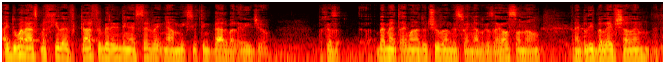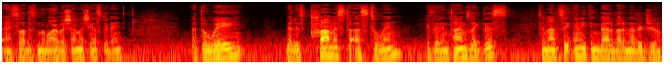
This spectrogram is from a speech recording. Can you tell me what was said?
I, do want to ask Mechila if, God forbid, anything I said right now makes you think bad about any Jew. Because, uh, Bemet, I want to do tshuva on this right now because I also know, and I believe Belev Shalem, I saw this in the Marav Hashemesh yesterday, that the way that is promised to us to win is that in times like this, to not say anything bad about another Jew.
